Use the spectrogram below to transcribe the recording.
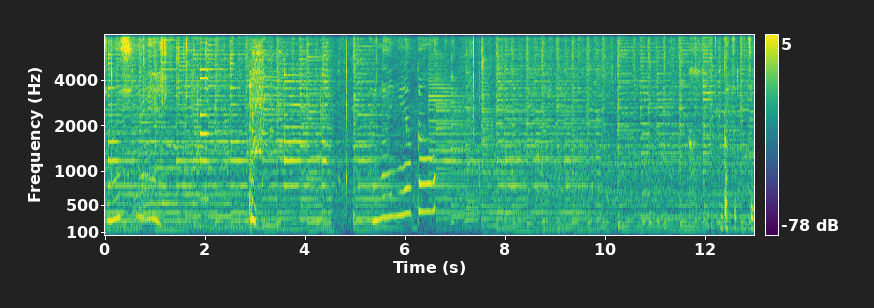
ちゃ美味しガツガツ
